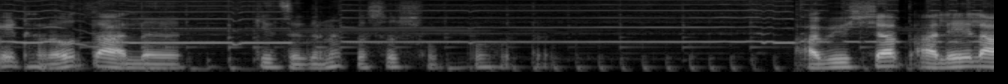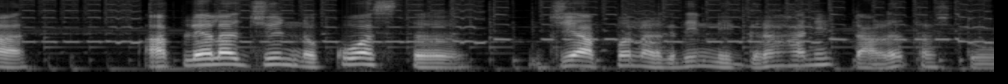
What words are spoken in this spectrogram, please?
हे ठरवता आलं की जगणं कसं सोपं होतं. आयुष्यात आलेला आपल्याला जे नको असतं जे आपण अगदी निग्रहाने टाळत असतो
